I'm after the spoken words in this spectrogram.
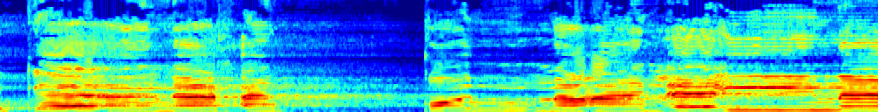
وكان حقا علينا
